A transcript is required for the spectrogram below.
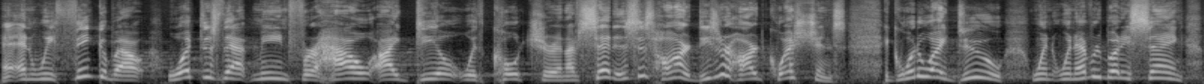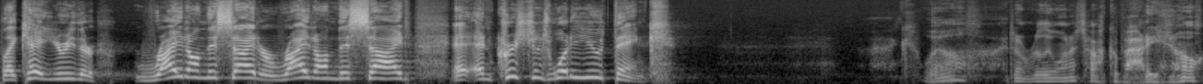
and we think about what does that mean for how I deal with culture. And I've said this is hard. These are hard questions. Like, what do I do when, when everybody's saying, like, hey, you're either right on this side or right on this side? And, and Christians, what do you think? Well, I don't really want to talk about it, you know?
